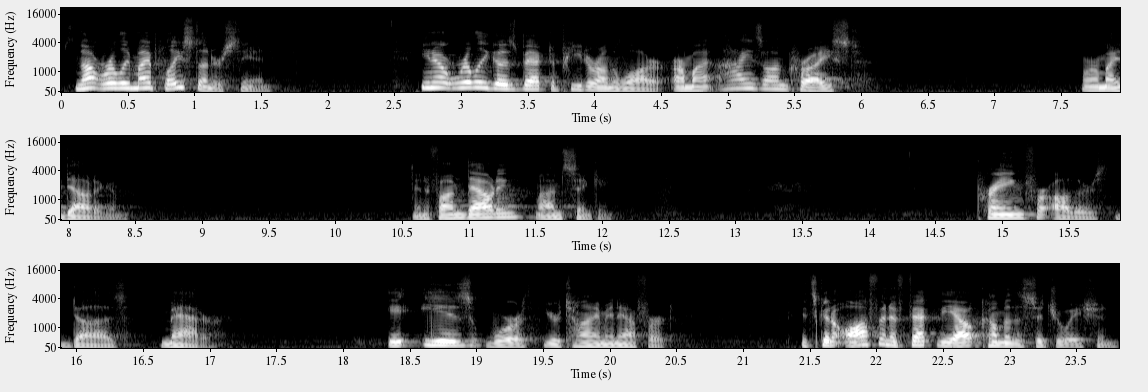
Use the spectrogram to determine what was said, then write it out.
It's not really my place to understand. You know, it really goes back to Peter on the water. Are my eyes on Christ or am I doubting him? And if I'm doubting, I'm sinking. Praying for others does matter. It is worth your time and effort. It's going to often affect the outcome of the situation.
